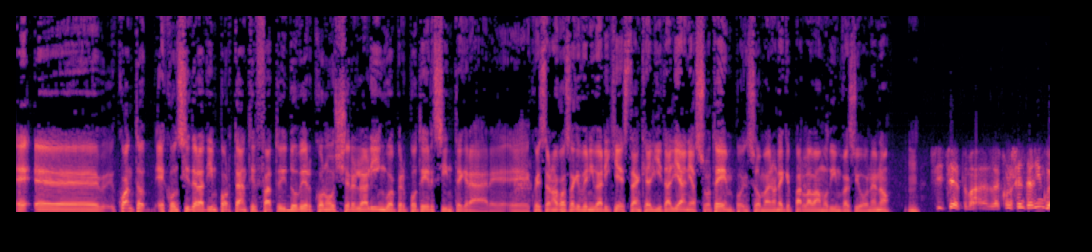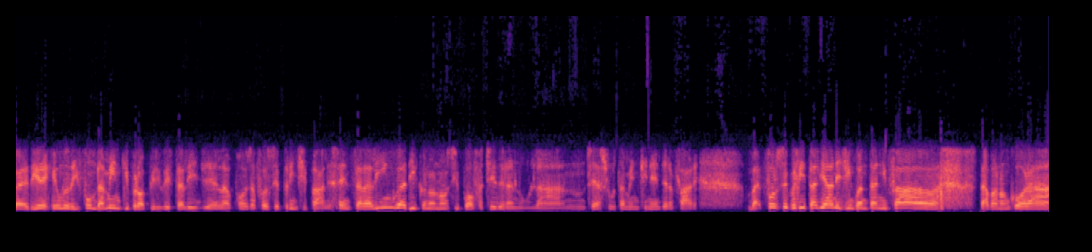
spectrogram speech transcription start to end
E, eh, quanto è considerato importante il fatto di dover conoscere la lingua per potersi integrare? Eh, questa è una cosa che veniva richiesta anche agli italiani a suo tempo, insomma, non è che parlavamo di invasione, no? Mm. Sì, certo, ma la conoscenza della lingua direi che è uno dei fondamenti propri di questa legge, è la cosa forse principale. Senza la lingua, dicono, non si può accedere a nulla, non c'è assolutamente niente da fare. Beh, forse per gli italiani 50 anni fa stavano ancora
